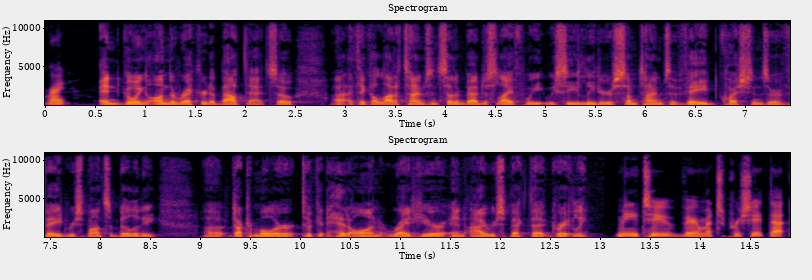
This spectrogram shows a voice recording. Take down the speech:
Right and going on the record about that. So uh, I think a lot of times in Southern Baptist life, we, we see leaders sometimes evade questions or evade responsibility. Uh, Dr. Mohler took it head on right here, and I respect that greatly. Me too. Very much appreciate that.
